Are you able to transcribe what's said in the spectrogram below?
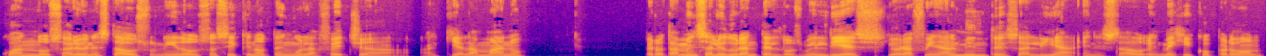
cuando salió en Estados Unidos, así que no tengo la fecha aquí a la mano. Pero también salió durante el 2010 y ahora finalmente salía en, Estado, en México, perdón.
